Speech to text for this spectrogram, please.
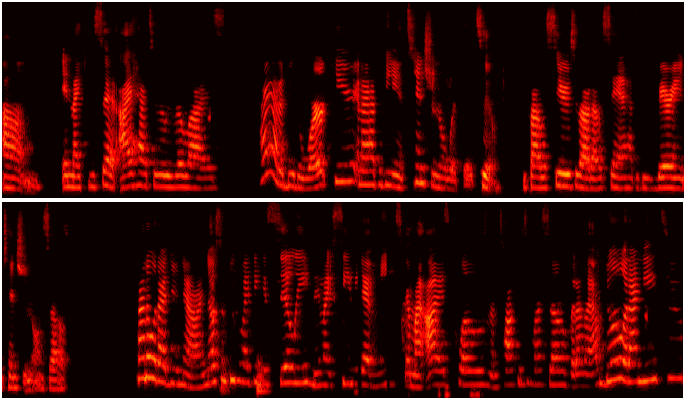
Um and like you said i had to really realize I got to do the work here and I have to be intentional with it too. If I was serious about it, I was saying I have to be very intentional. So, kind of what I do now. I know some people might think it's silly. They might see me at meets and my eyes closed and I'm talking to myself, but I'm like, I'm doing what I need to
